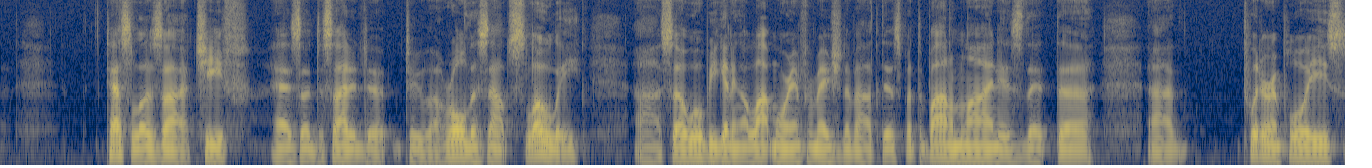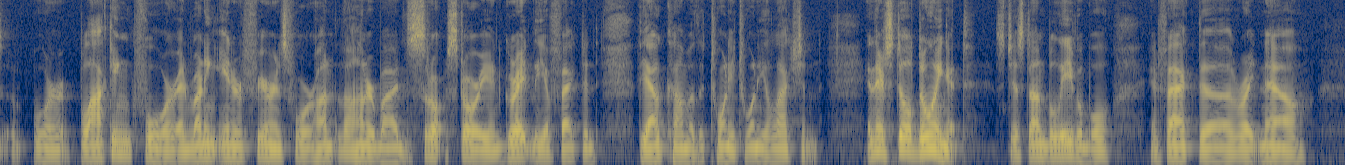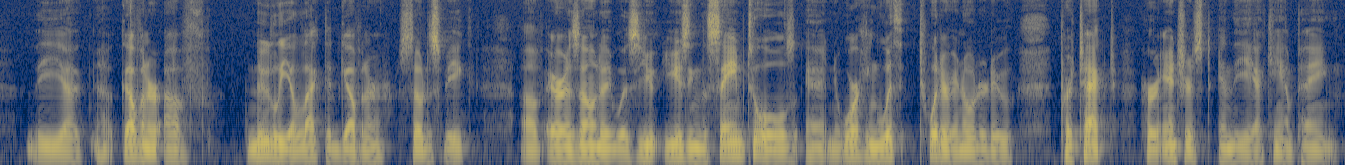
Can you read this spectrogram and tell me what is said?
Tesla's uh, chief, has uh, decided to, to uh, roll this out slowly. Uh, so we'll be getting a lot more information about this. But the bottom line is that Twitter employees were blocking for and running interference for the Hunter Biden so- story and greatly affected the outcome of the 2020 election. And they're still doing it. It's just unbelievable. In fact, uh, right now, the governor of newly elected governor, so to speak, of Arizona was u- using the same tools and working with Twitter in order to protect her interest in the uh, campaign.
